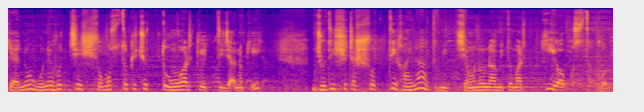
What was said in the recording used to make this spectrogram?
কেন মনে হচ্ছে সমস্ত কিছু তোমার কীর্তি জানো কি? যদি সেটা সত্যি হয় না তুমি জানো না আমি তোমার কি অবস্থা করব।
